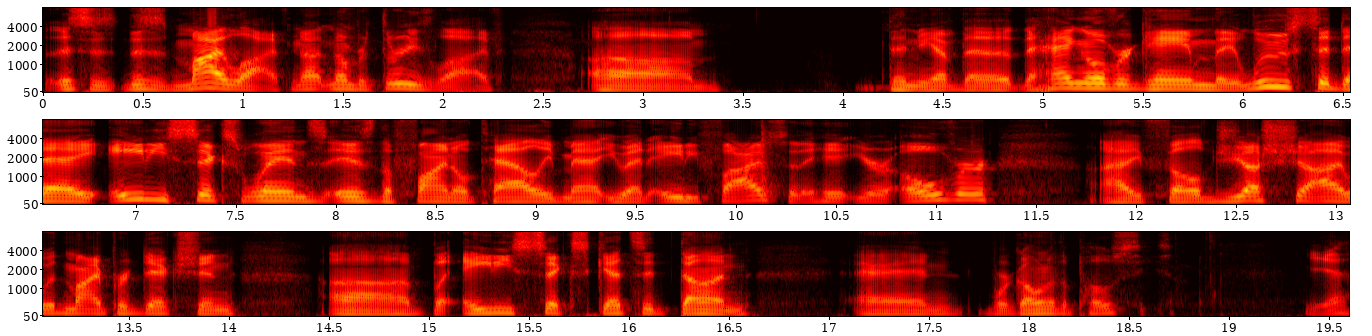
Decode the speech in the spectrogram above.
This is this is my live, not number three's live." Um, then you have the the hangover game. They lose today. 86 wins is the final tally. Matt, you had 85, so they hit your over. I fell just shy with my prediction, uh, but 86 gets it done, and we're going to the postseason. Yeah,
